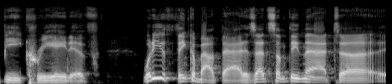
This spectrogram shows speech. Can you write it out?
be creative. What do you think about that? Is that something that uh,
